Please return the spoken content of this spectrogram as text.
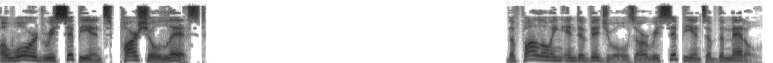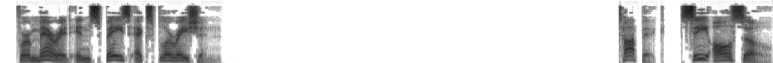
Award recipients partial list The following individuals are recipients of the medal for merit in space exploration. Topic See also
